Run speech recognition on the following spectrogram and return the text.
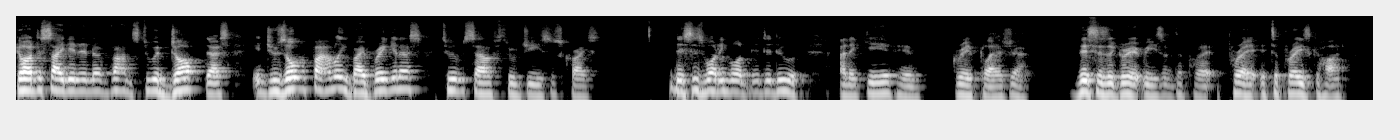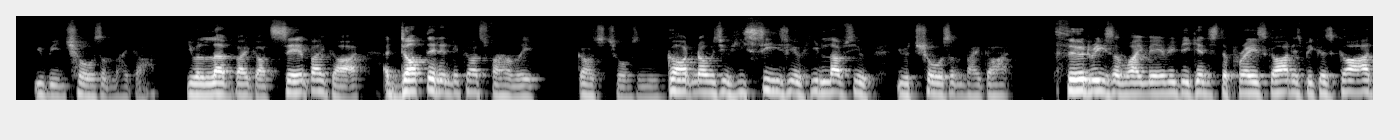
God decided in advance to adopt us into his own family by bringing us to himself through Jesus Christ. This is what he wanted to do, and it gave him great pleasure. This is a great reason to pray, pray to praise God. You've been chosen by God. You are loved by God, saved by God, adopted into God's family. God's chosen you. God knows you. He sees you. He loves you. You were chosen by God. Third reason why Mary begins to praise God is because God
